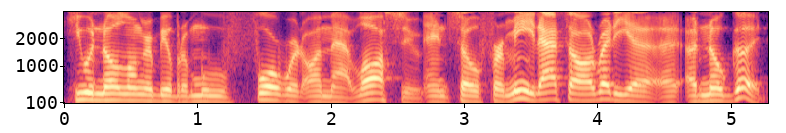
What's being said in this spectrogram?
He would no longer be able to move forward on that lawsuit, and so for me, that's already a, a, a no good.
